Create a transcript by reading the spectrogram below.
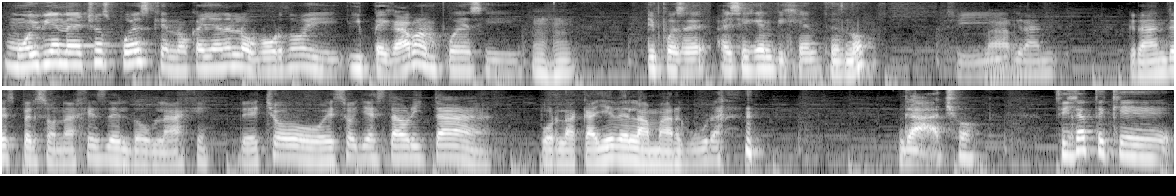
muy bien hechos, pues, que no caían en lo burdo y, y pegaban, pues, y, y pues eh, ahí siguen vigentes, ¿no? Sí, Claro. gran- grandes personajes del doblaje. De hecho, eso ya está ahorita por la calle de la amargura. Gacho. Fíjate que,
